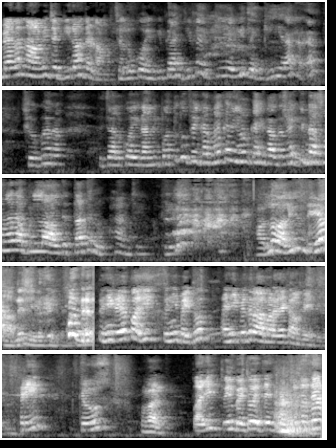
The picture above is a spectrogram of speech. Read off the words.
ਮੈਂ ਤਾਂ ਨਾਂ ਵੀ ਜੱਗੀ ਰੱਖ ਦੇਣਾ। ਵਾ ਚਲੋ ਕੋਈ ਨਹੀਂ ਭੈਣ ਜੀ ਫਿਰ ਕੀ ਇਹ ਵੀ ਜੱਗੀ ਆ ਹੈਂ? ਸ਼ੁਕਰ ਆ। ਤੇ ਚੱਲ ਕੋਈ ਗੱਲ ਨਹੀਂ ਪੁੱਤ ਤੂੰ ਫਿਕਰ ਨਾ ਕਰੀ ਹੁਣ ਕਿਸੇ ਗੱਲ ਦਾ ਨਹੀਂ ਕਿੱਡਾ ਸੋਹਣਾ ਰੱਬ ਨੇ ਲਾਲ ਦਿੱਤਾ ਤੈਨੂੰ। ਹਾਂਜੀ। ਠੀਕ ਹੈ ਹਾਂ ਲਾਲ ਹੀ ਹੁੰਦੇ ਆ। ਹਾਂ ਨਹੀਂ ਠੀਕ ਹੈ, ਠੀਕ ਹੈ। ਤੁਸੀਂ ਕਹੇ ਭਾਜੀ ਤੁਸੀਂ ਬੈਠੋ ਅਸੀਂ ਪਿੰਦਰ ਆ ਮਾੜਾ ਜਿਹਾ ਕੰਮ ਵੇਖ ਲਈਏ। 3 2 1 ਭਾਜੀ ਤੁਸੀਂ ਬੈਠੋ ਇੱਥੇ। ਤੂੰ ਦੱਸਿਆ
